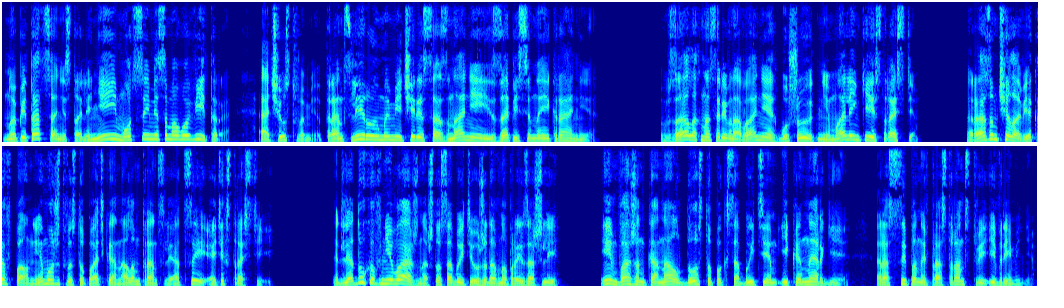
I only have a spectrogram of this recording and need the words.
Но питаться они стали не эмоциями самого Витера, а чувствами, транслируемыми через сознание и записи на экране. В залах на соревнованиях бушуют немаленькие страсти. Разум человека вполне может выступать каналом трансляции этих страстей. Для духов не важно, что события уже давно произошли. Им важен канал доступа к событиям и к энергии, рассыпанной в пространстве и времени.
